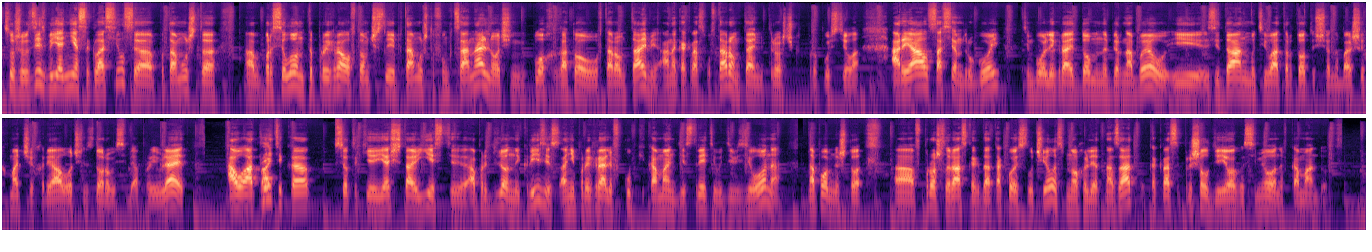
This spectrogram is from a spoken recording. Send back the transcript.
Слушай, вот здесь бы я не согласился, потому что а, Барселона-то проиграла в том числе и потому, что функционально очень плохо готова во втором тайме. Она как раз во втором тайме трешечку пропустила. А Реал совсем другой, тем более играет дома на Бернабеу, и Зидан, мотиватор тот еще, на больших матчах Реал очень здорово себя проявляет. А у Атлетика все-таки, я считаю, есть э, определенный кризис. Они проиграли в Кубке команде из третьего дивизиона, Напомню, что э, в прошлый раз, когда такое случилось, много лет назад, как раз и пришел Диого Симеоне в команду.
